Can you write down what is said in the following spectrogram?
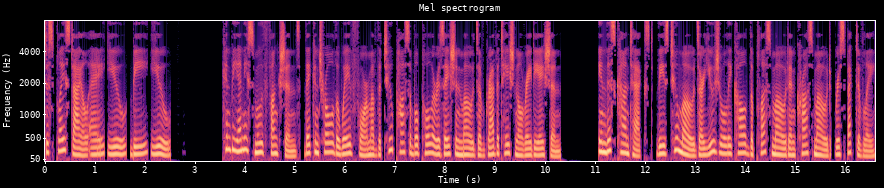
display style a u b u can be any smooth functions, they control the waveform of the two possible polarization modes of gravitational radiation. In this context, these two modes are usually called the plus mode and cross mode, respectively.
